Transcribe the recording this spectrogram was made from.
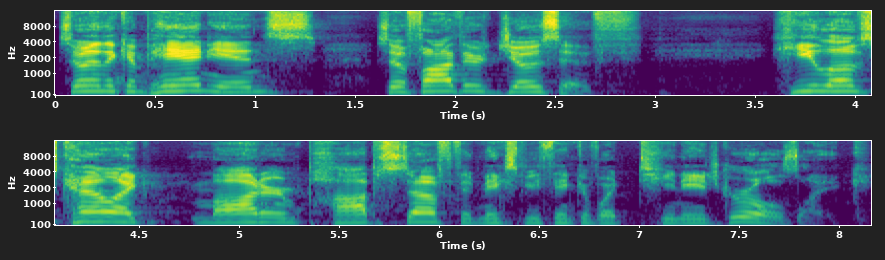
So in the companions, so Father Joseph, he loves kind of like modern pop stuff that makes me think of what teenage girls like,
